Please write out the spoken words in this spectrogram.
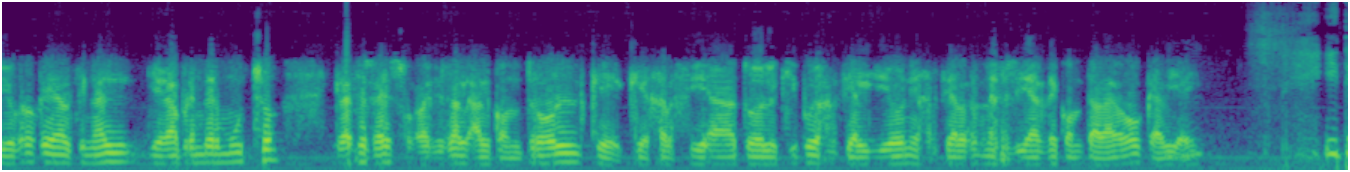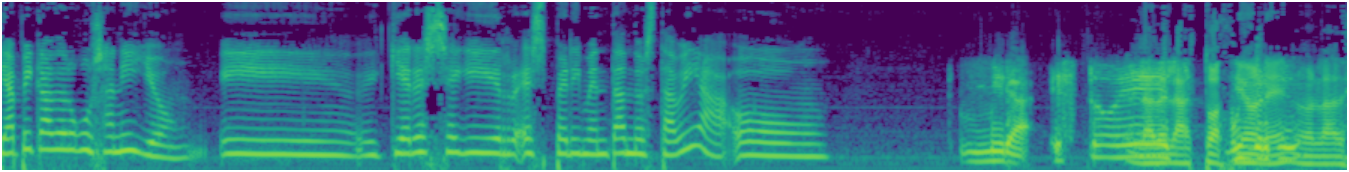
yo creo que al final llegué a aprender mucho gracias a eso, gracias al, al control que, que ejercía todo el equipo, y ejercía el guion y ejercía la necesidad de contar algo que había ahí. ¿Y te ha picado el gusanillo y quieres seguir experimentando esta vía o Mira, esto es La de la actuación, ¿eh? No la de,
